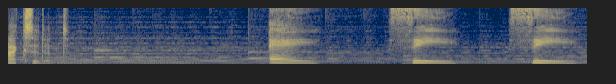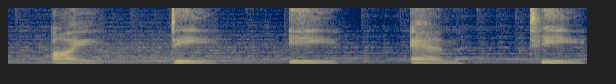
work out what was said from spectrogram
Accident A C C I D E N T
